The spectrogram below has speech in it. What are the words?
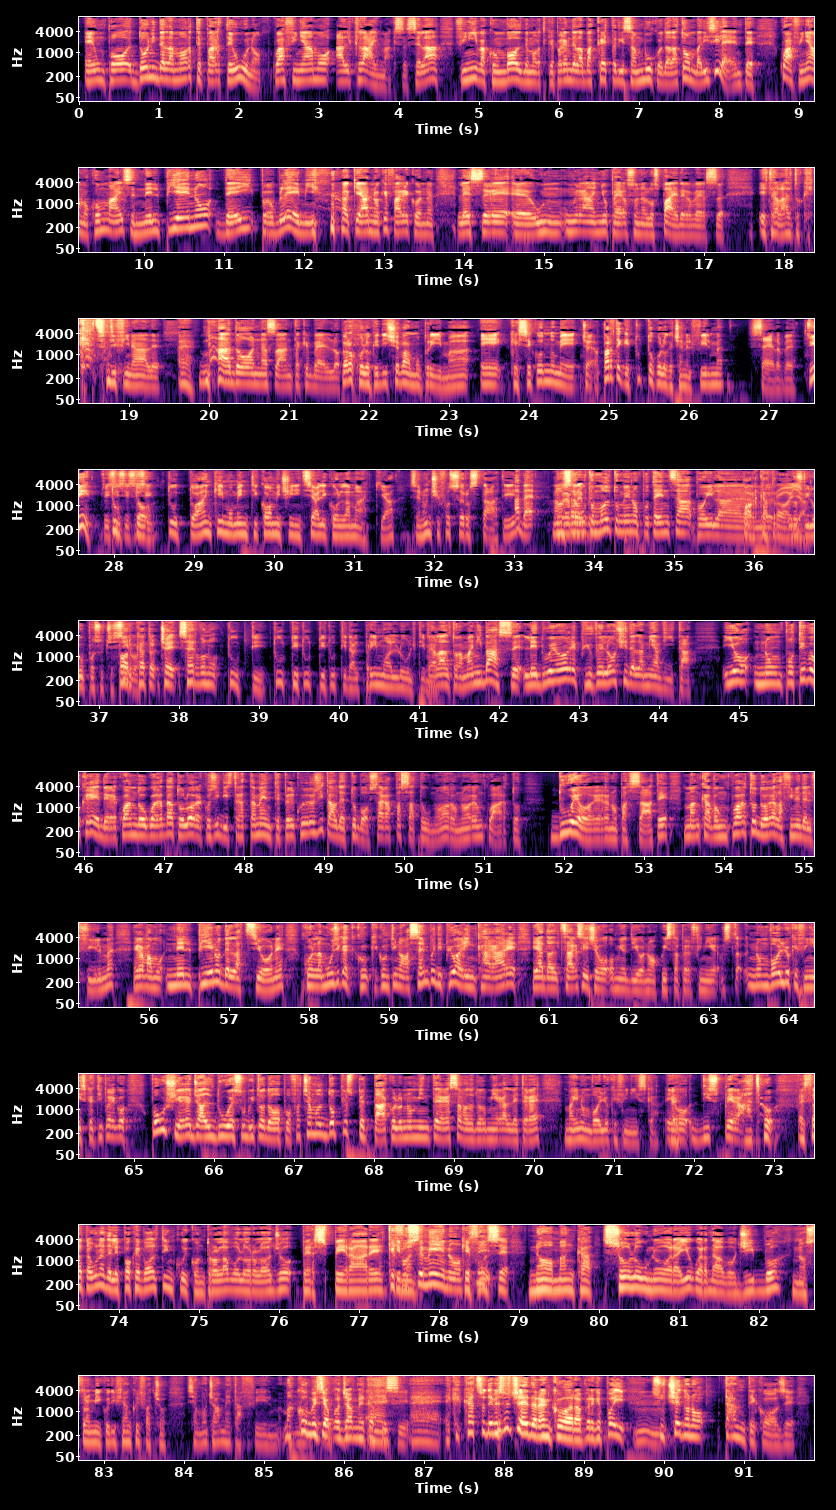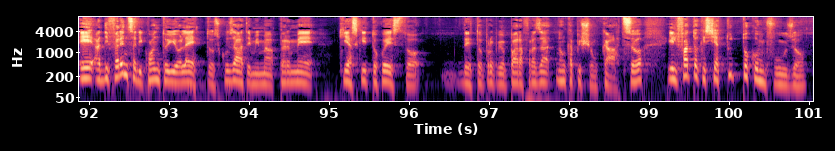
È un po' Doni della Morte parte 1. Qua finiamo al climax. Se là finiva con Voldemort che prende la bacchetta di Sambuco dalla tomba di Silente, qua finiamo con Miles nel pieno dei problemi che hanno a che fare con l'essere eh, un, un ragno perso nello Spider-Verse. E tra l'altro che cazzo di finale. Eh. Madonna santa, che bello. Però quello che dicevamo prima è che secondo me, cioè, a parte che tutto quello che c'è nel film serve. Sì, sì, tutto, sì, sì, sì. tutto, anche i momenti comici iniziali con la macchia, se non ci fossero stati, Vabbè, non avrebbe sarebbe avuto molto meno potenza poi la- Porca lo- troia. lo sviluppo successivo. Porca tro- cioè servono tutti, tutti, tutti, tutti, dal primo all'ultimo. Tra l'altro, a mani basse, le due ore più veloci della mia vita. Io non potevo credere quando ho guardato l'ora così distrattamente per curiosità, ho detto, boh, sarà passata un'ora, un'ora e un quarto. Due ore erano passate, mancava un quarto d'ora alla fine del film, eravamo nel pieno dell'azione, con la musica che, che continuava sempre di più a rincarare e ad alzarsi, dicevo, oh mio dio, no, qui sta per finire, non voglio che finisca, ti prego, può uscire già il 2 subito dopo, facciamo il doppio spettacolo, non mi interessa, vado a dormire alle 3, ma io non voglio che finisca, ero disperato, È stata una delle poche volte in cui controllavo l'orologio per sperare che fosse meno, che sì. fosse no, manca solo un'ora. Io guardavo Gibbo, il nostro amico di fianco, gli faccio: Siamo già a metà film. Ma come siamo già a metà Eh, film? sì. Eh, e che cazzo deve succedere ancora? Perché poi Mm. succedono tante cose. E a differenza di quanto io ho letto, scusatemi, ma per me chi ha scritto questo, detto proprio parafrasato, non capisce un cazzo. Il fatto che sia tutto confuso.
